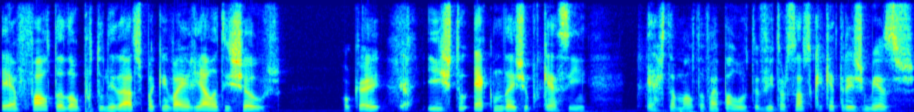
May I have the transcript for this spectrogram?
é a falta de oportunidades para quem vai a reality shows. Ok? Yeah. Isto é que me deixa, porque é assim: esta malta vai para a luta. Vitor, sabes o que é que é 3 meses?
